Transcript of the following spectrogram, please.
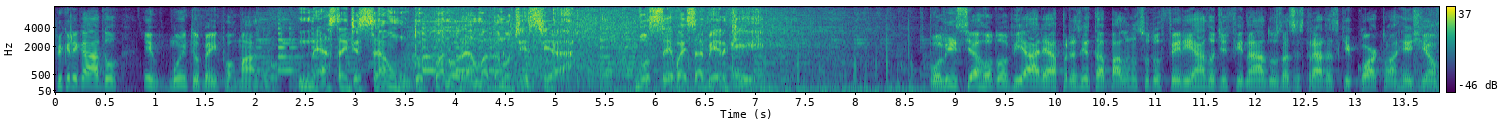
Fique ligado e muito bem informado. Nesta edição do Panorama da Notícia, você vai saber que. Polícia Rodoviária apresenta balanço do feriado de finados nas estradas que cortam a região.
